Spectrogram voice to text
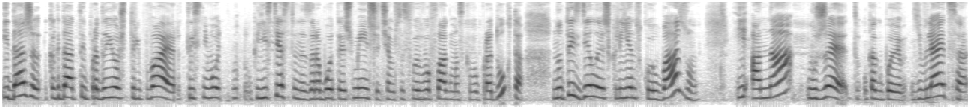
И даже когда ты продаешь Tripwire, ты с него, естественно, заработаешь меньше, чем со своего флагманского продукта, но ты сделаешь клиентскую базу, и она уже как бы является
